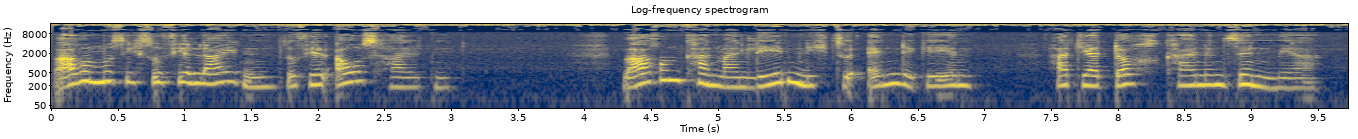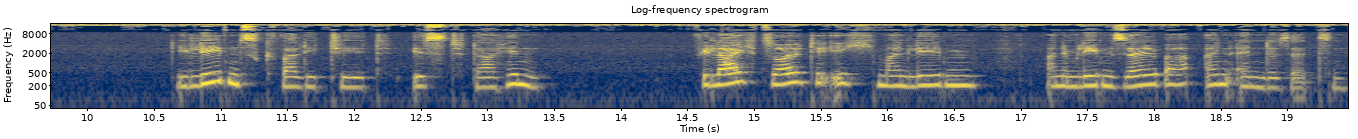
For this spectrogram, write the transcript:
Warum muss ich so viel leiden, so viel aushalten? Warum kann mein Leben nicht zu Ende gehen, hat ja doch keinen Sinn mehr. Die Lebensqualität ist dahin. Vielleicht sollte ich mein Leben, meinem Leben selber ein Ende setzen.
